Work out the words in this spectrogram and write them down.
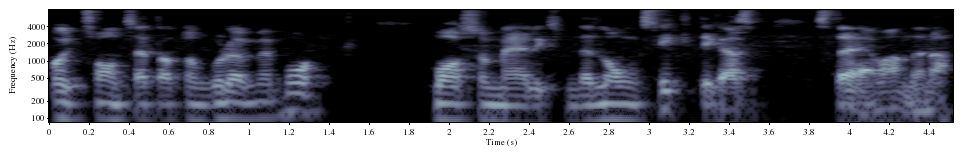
på ett sådant sätt att de glömmer bort vad som är liksom de långsiktiga strävandena.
